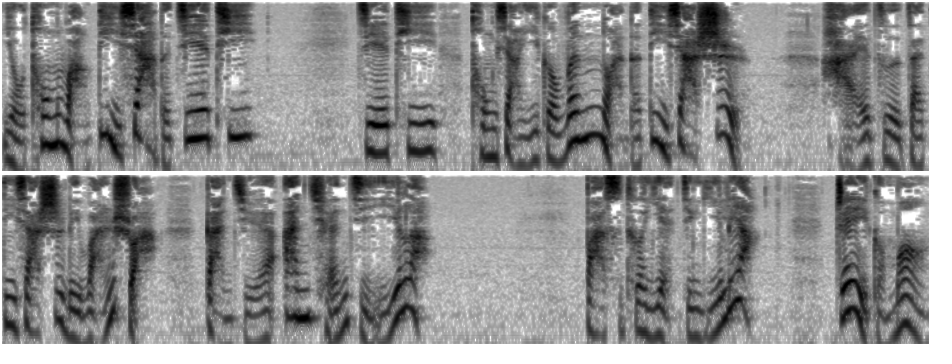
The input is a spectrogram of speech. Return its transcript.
有通往地下的阶梯，阶梯通向一个温暖的地下室。孩子在地下室里玩耍，感觉安全极了。巴斯特眼睛一亮，这个梦。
